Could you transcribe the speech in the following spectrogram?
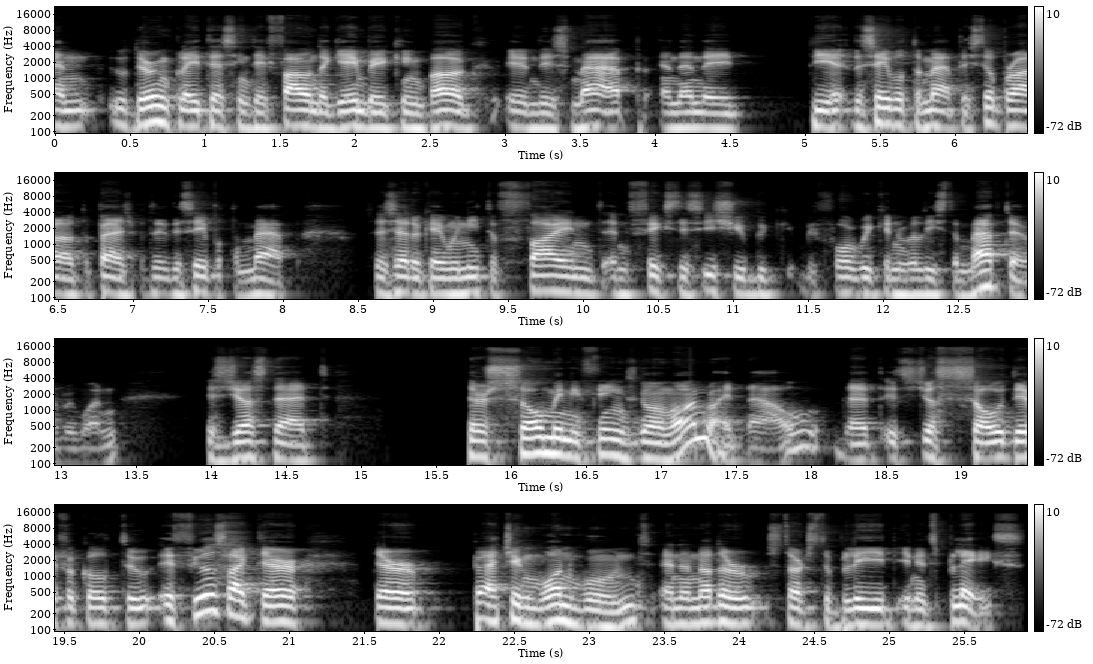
and during playtesting, they found a game breaking bug in this map, and then they de- disabled the map. They still brought out the patch, but they disabled the map So they said, okay, we need to find and fix this issue be- before we can release the map to everyone. It's just that there's so many things going on right now that it's just so difficult to. It feels like they're they're patching one wound and another starts to bleed in its place.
